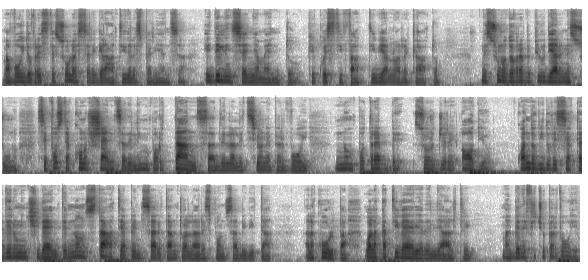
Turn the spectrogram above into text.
ma voi dovreste solo essere grati dell'esperienza e dell'insegnamento che questi fatti vi hanno arrecato. Nessuno dovrebbe più odiare nessuno. Se foste a conoscenza dell'importanza della lezione per voi, non potrebbe sorgere odio quando vi dovesse accadere un incidente, non state a pensare tanto alla responsabilità, alla colpa o alla cattiveria degli altri, ma al beneficio per voi,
